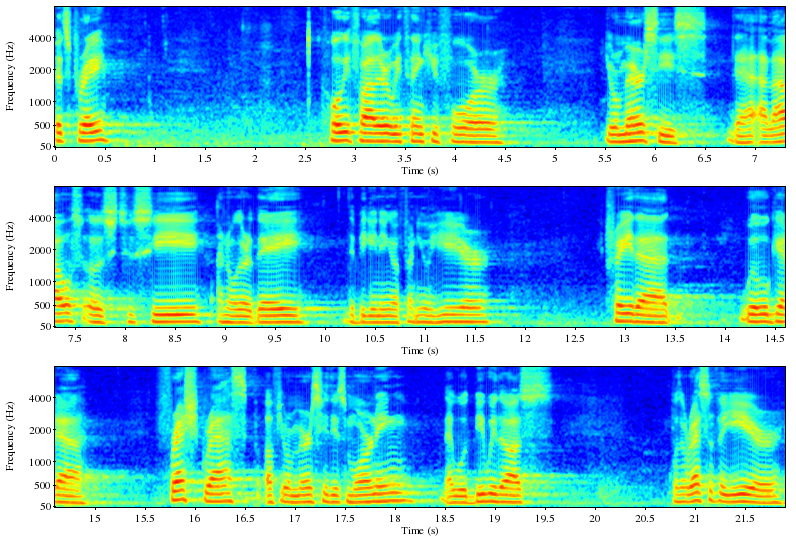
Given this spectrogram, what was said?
Let's pray. Holy Father, we thank you for your mercies that allows us to see another day, the beginning of a new year. Pray that we will get a fresh grasp of your mercy this morning that will be with us for the rest of the year,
